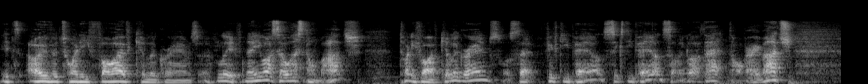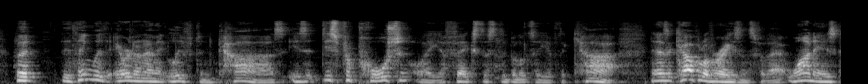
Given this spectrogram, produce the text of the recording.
it's over 25 kilograms of lift. Now you might say, well, that's not much. 25 kilograms, what's that? 50 pounds, 60 pounds, something like that. Not very much. But the thing with aerodynamic lift in cars is it disproportionately affects the stability of the car. Now, there's a couple of reasons for that. One is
